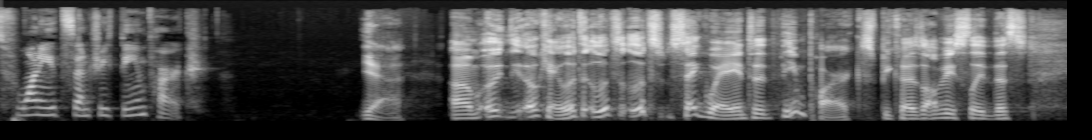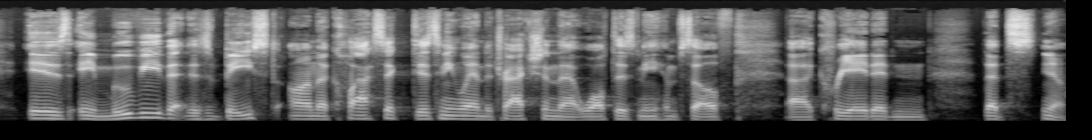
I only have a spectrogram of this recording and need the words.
20th century theme park. Yeah. Um, okay, let's let's let's segue into theme parks because obviously this is a movie that is based on a classic Disneyland attraction that Walt Disney himself uh, created, and that's you know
